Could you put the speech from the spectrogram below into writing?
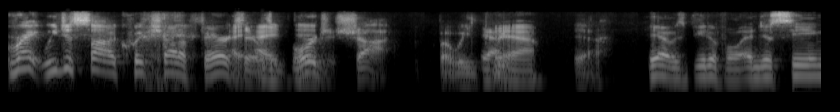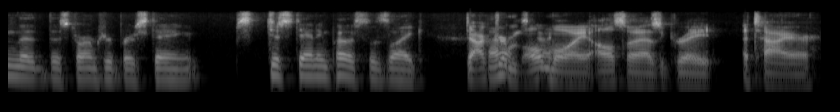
right we just saw a quick shot of Ferrix there it was I a did. gorgeous shot but we Yeah. we- Yeah. yeah Yeah, it was beautiful, and just seeing the the stormtroopers staying just standing post was like, dr Nice, nice. momoy also has a great attire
